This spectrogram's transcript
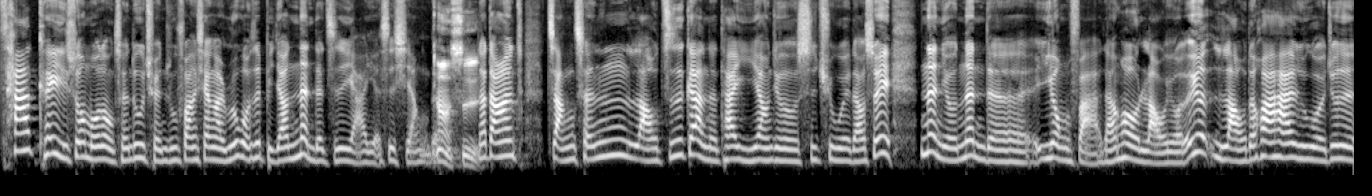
它可以说某种程度全株芳香啊。如果是比较嫩的枝芽也是香的。那是。那当然长成老枝干了，它一样就失去味道。所以嫩有嫩的用法，然后老有，因为老的话，它如果就是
